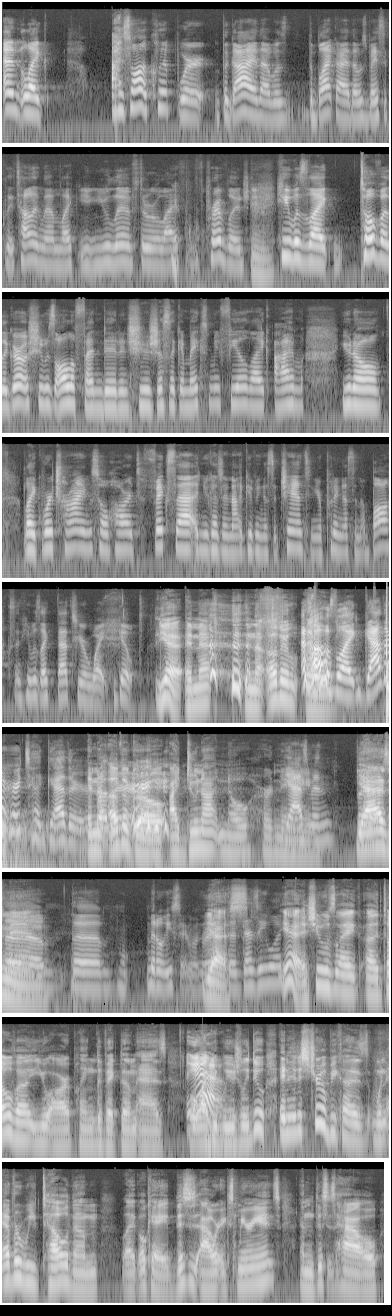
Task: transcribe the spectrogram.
and like i saw a clip where the guy that was the black guy that was basically telling them like you, you live through a life of privilege Mm-hmm. he was like tova the girl she was all offended and she was just like it makes me feel like i'm you know like we're trying so hard to fix that and you guys are not giving us a chance and you're putting us in a box and he was like that's your white guilt Yeah, and that and the other and I uh, was like, gather her together. and brother. the other girl, I do not know her name. Yasmin. The, Yasmin. The, the Middle Eastern one, right? Yes. The Desi one? Yeah, and she was like, uh, Tova, you are playing the victim as what white people usually do. And it is true because whenever we tell them, like, okay, this is our experience and this is how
